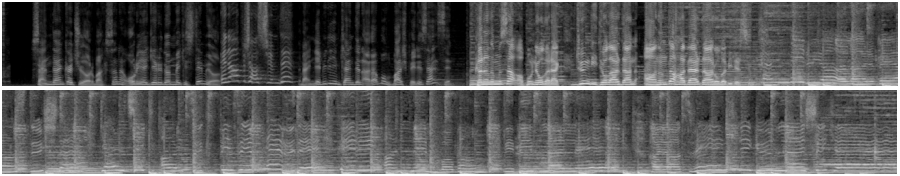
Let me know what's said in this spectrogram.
Senden kaçıyor baksana. Oraya geri dönmek istemiyor. E ne yapacağız şimdi? Ben ne bileyim kendin ara bul. Başperi sensin. Kanalımıza abone olarak tüm videolardan anında haberdar olabilirsiniz.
